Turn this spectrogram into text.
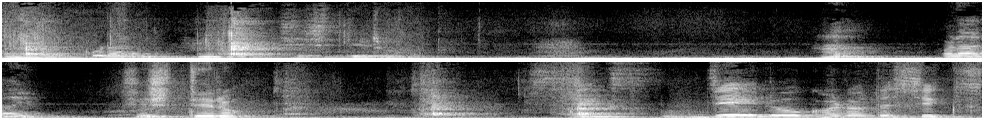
सिस्टेरो पढाने सिस्टेरो हाँ पढाने सिस्टेरो सिक्स जेरो घटाउँदा सिक्स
